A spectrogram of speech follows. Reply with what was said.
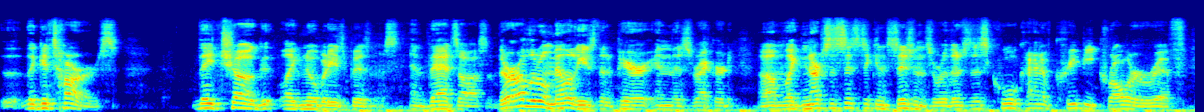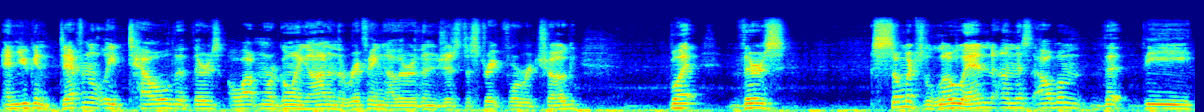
The guitars, they chug like nobody's business, and that's awesome. There are little melodies that appear in this record, um, like Narcissistic Incisions, where there's this cool kind of creepy crawler riff, and you can definitely tell that there's a lot more going on in the riffing other than just a straightforward chug. But there's so much low end on this album that the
